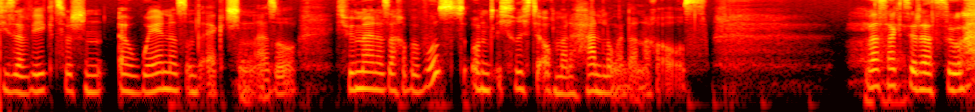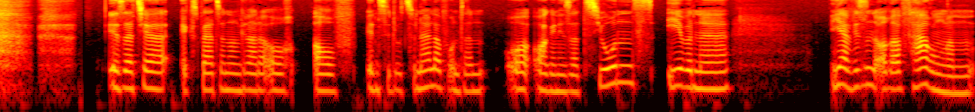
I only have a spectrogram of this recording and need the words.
dieser Weg zwischen Awareness und Action. Also ich bin mir einer Sache bewusst und ich richte auch meine Handlungen danach aus. Was sagt ihr dazu? Ihr seid ja Expertinnen gerade auch auf institutionell, auf Unter Organisationsebene. Ja, wie sind eure Erfahrungen?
